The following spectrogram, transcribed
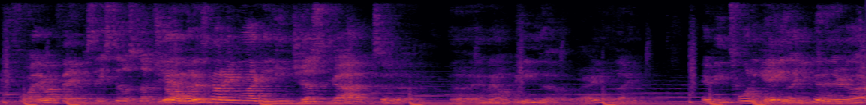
before they were famous. They still stuck Yeah, but it's not even like he just got to the, the MLB though, right? Like, if he's 28, like you get in there like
